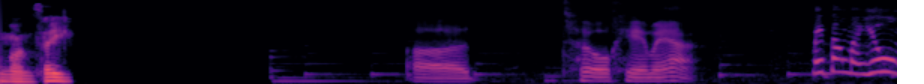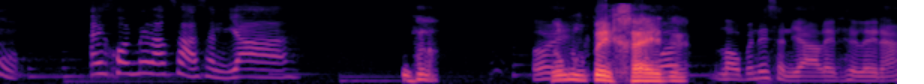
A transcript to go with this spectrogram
งอนไส้เออเธอโอเคไหมอะ ไม่ต้องมายุ่ง ไอคนไม่รักษาสัญญาเอ้ยแล้วมึงเป็นใครแต่ว่าเนี่ยเราไม่ได้สัญญาอะไรเธอเลยนะ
